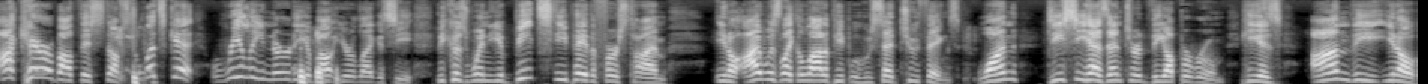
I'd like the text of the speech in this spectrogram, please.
I care about this stuff. So let's get really nerdy about your legacy because when you beat Stipe the first time, you know, I was like a lot of people who said two things. One, DC has entered the upper room. He is on the, you know,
